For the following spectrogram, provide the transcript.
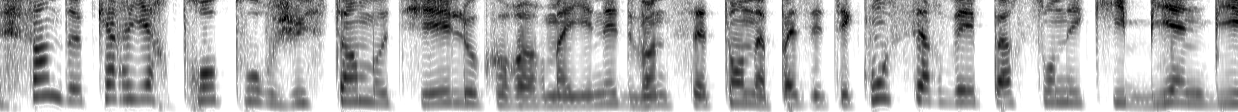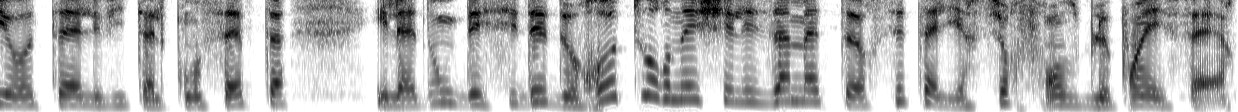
Fin de carrière pro pour Justin Mottier. Le coureur mayennais de 27 ans n'a pas été conservé par son équipe BNB Hotel Vital Concept. Il a donc décidé de retourner chez les amateurs, c'est à lire sur francebleu.fr.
